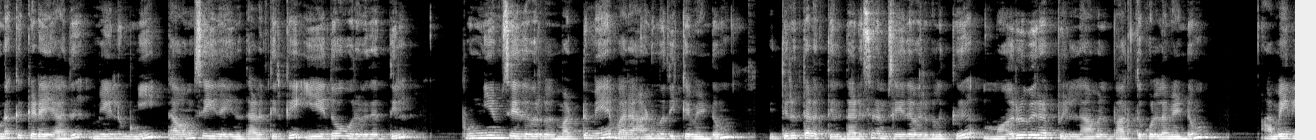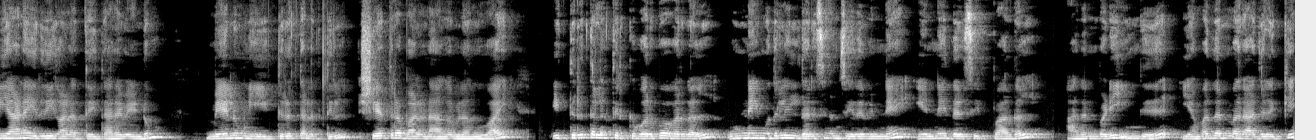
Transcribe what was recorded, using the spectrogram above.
உனக்கு கிடையாது. மேலும் நீ தவம் செய்த இந்த தளத்திற்கு ஏதோ ஒரு விதத்தில் புண்ணியம் செய்தவர்கள் மட்டுமே வர அனுமதிக்க வேண்டும். இத்திருத்தலத்தில் தரிசனம் செய்தவர்களுக்கு மறுபிறப்பு இல்லாமல் பார்த்து கொள்ள வேண்டும். அமைதியான இறுதி காலத்தை தர வேண்டும். மேலும் நீ இத்திருத்தலத்தில் க்ஷேத்திரபாலனாக விளங்குவாய். இத்திருத்தலத்திற்கு வருபவர்கள் உன்னை முதலில் தரிசனம் செய்த பின்னே என்னை தரிசிப்பார்கள். அதன்படி இங்கு யமதர்மராஜனுக்கே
